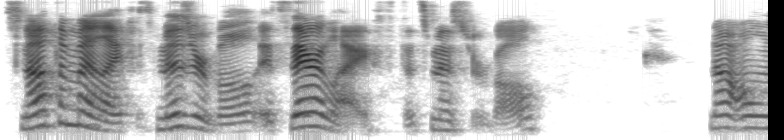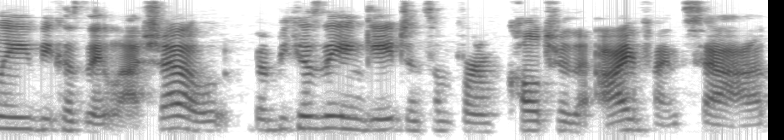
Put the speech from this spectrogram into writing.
It's not that my life is miserable, it's their life that's miserable not only because they lash out, but because they engage in some form of culture that I find sad,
